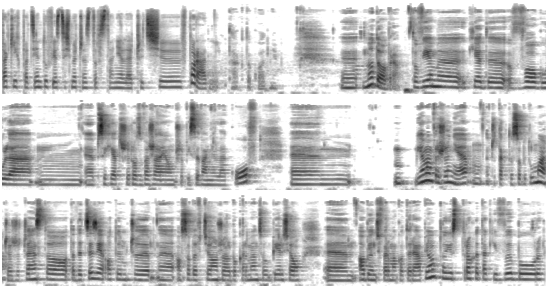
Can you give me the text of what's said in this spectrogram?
takich pacjentów jesteśmy często w stanie leczyć y, w poradni. Tak, dokładnie. Y, no dobra, to wiemy, kiedy w ogóle mm, e, psychiatrzy rozważają przepisywanie leków. Ja mam wrażenie, czy tak to sobie tłumaczę, że często ta decyzja o tym, czy e, osobę w ciąży albo karmiącą piersią objąć farmakoterapią, to jest trochę taki wybór,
